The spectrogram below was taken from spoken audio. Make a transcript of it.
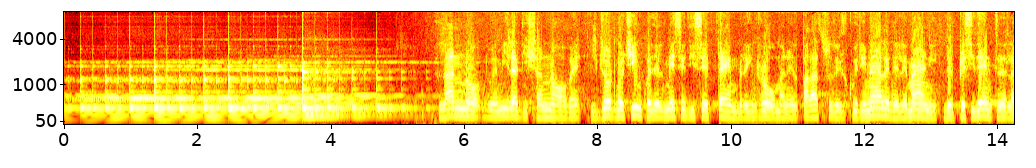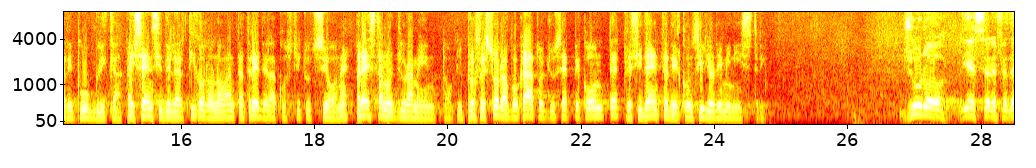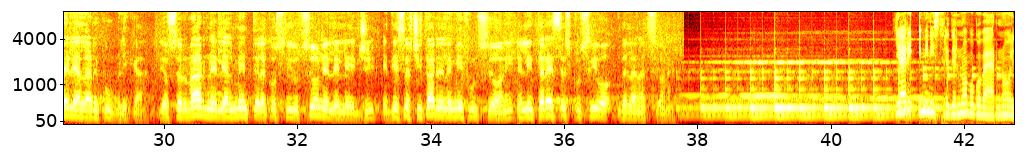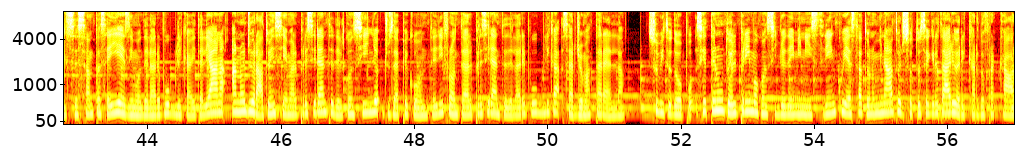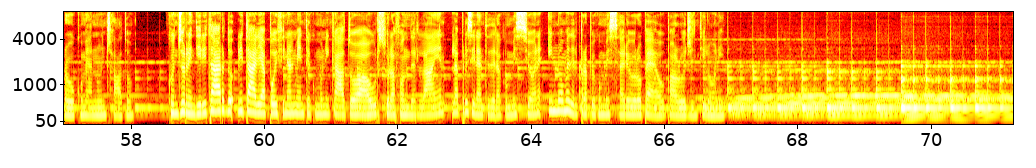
L'anno 2019, il giorno 5 del mese di settembre in Roma, nel Palazzo del Quirinale, nelle mani del Presidente della Repubblica, ai sensi dell'articolo 93 della Costituzione, prestano giuramento il professor avvocato Giuseppe Conte, Presidente del Consiglio dei Ministri. Giuro di essere fedele alla Repubblica, di osservarne lealmente la Costituzione e le leggi e di esercitare le mie funzioni nell'interesse esclusivo della Nazione. Ieri i ministri del nuovo governo, il 66esimo della Repubblica Italiana, hanno giurato insieme al Presidente del Consiglio Giuseppe Conte di fronte al Presidente della Repubblica Sergio Mattarella. Subito dopo si è tenuto il primo Consiglio dei Ministri in cui è stato nominato il sottosegretario Riccardo Fraccaro, come annunciato. Con giorni di ritardo, l'Italia ha poi finalmente comunicato a Ursula von der Leyen, la Presidente della Commissione, in nome del proprio commissario europeo, Paolo Gentiloni.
